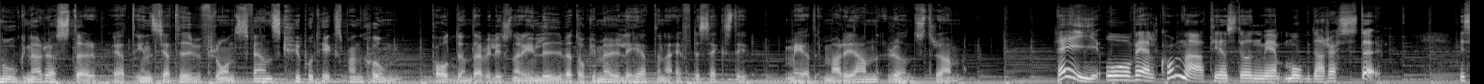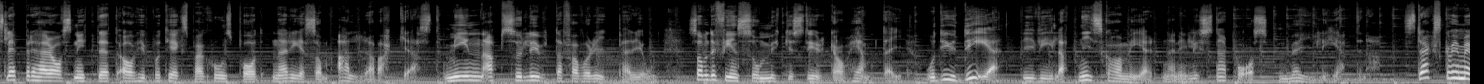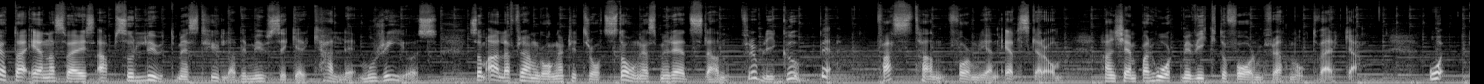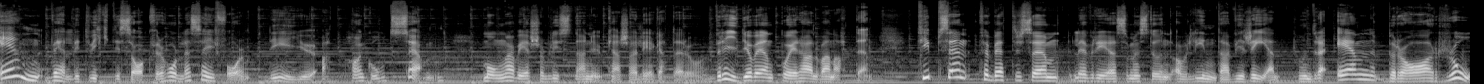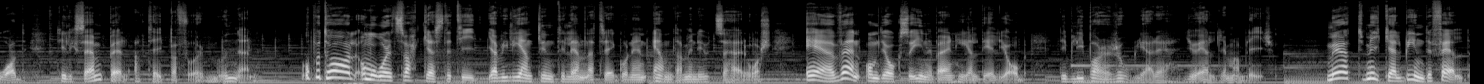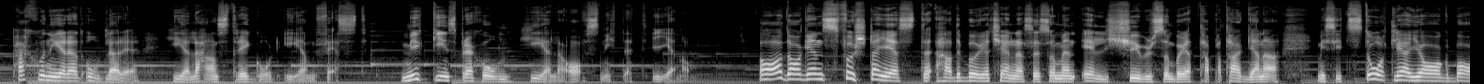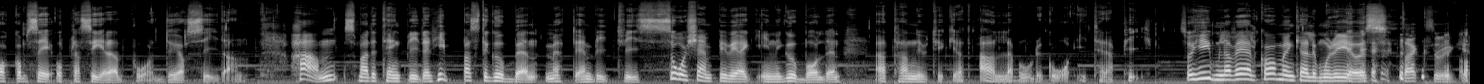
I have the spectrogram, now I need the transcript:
Mogna röster, ett initiativ från Svensk Hypotekspension. Podden där vi lyssnar in livet och möjligheterna efter 60 med Marianne Rundström. Hej och välkomna till en stund med Mogna röster. Vi släpper det här avsnittet av Hypotekspensionspodd när det är som allra vackrast. Min absoluta favoritperiod som det finns så mycket styrka att hämta i. Och det är ju det vi vill att ni ska ha med er när ni lyssnar på oss, möjligheterna. Strax ska vi möta en av Sveriges absolut mest hyllade musiker, Kalle Moreus, som alla framgångar till trots stångas med rädslan för att bli gubbe, fast han formligen älskar dem. Han kämpar hårt med vikt och form för att motverka. Och en väldigt viktig sak för att hålla sig i form, det är ju att ha en god sömn. Många av er som lyssnar nu kanske har legat där och vridit och vänt på er halva natten. Tipsen för bättre sömn levereras som en stund av Linda Virén. 101 bra råd, till exempel att tejpa för munnen. Och på tal om årets vackraste tid, jag vill egentligen inte lämna trädgården en enda minut så här års. Även om det också innebär en hel del jobb. Det blir bara roligare ju äldre man blir. Möt Mikael Bindefeld, passionerad odlare. Hela hans trädgård är en fest. Mycket inspiration hela avsnittet igenom. Ja, dagens första gäst hade börjat känna sig som en älgtjur som börjat tappa taggarna med sitt ståtliga jag bakom sig och placerad på dödsidan. Han, som hade tänkt bli den hippaste gubben, mötte en bitvis så kämpig väg in i gubbåldern att han nu tycker att alla borde gå i terapi. Så himla välkommen Kalle Moreus! Tack så mycket!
